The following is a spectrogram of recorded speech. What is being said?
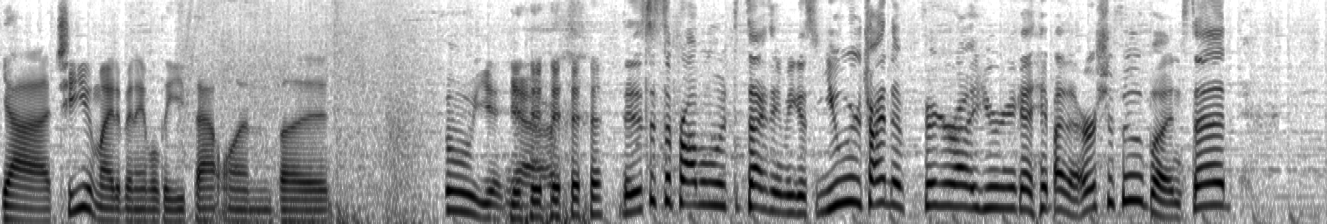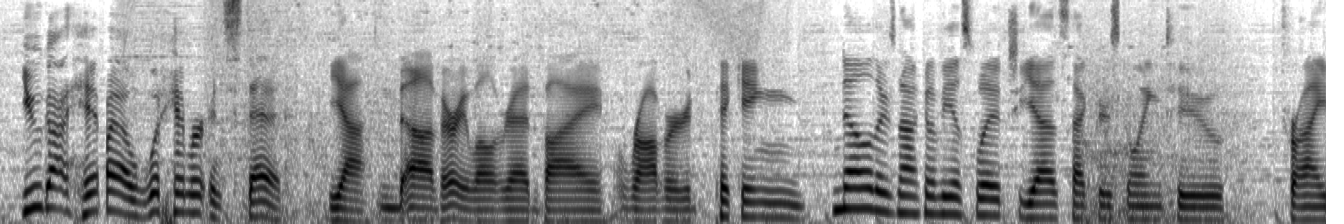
yeah, Chi-Yu might have been able to eat that one, but Ooh yeah, yeah. this is the problem with detecting because you were trying to figure out if you were gonna get hit by the Urshifu, but instead you got hit by a Woodhammer instead. Yeah, uh, very well read by Robert. Picking no, there's not going to be a switch. Yes, Hector's going to try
